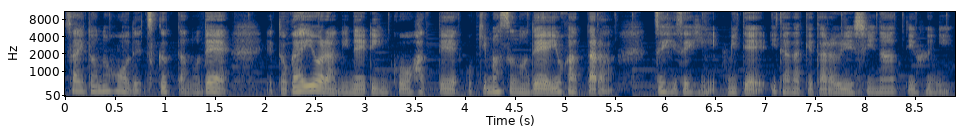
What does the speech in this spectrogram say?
サイトの方で作ったので、えっと、概要欄にね、リンクを貼っておきますので、よかったらぜひぜひ見ていただけたら嬉しいなっていうふうに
